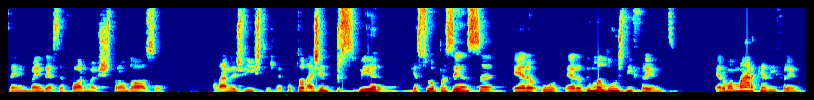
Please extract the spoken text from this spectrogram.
também dessa forma estrondosa, a dar nas vistas, é? para toda a gente perceber que a sua presença era, era de uma luz diferente, era uma marca diferente.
